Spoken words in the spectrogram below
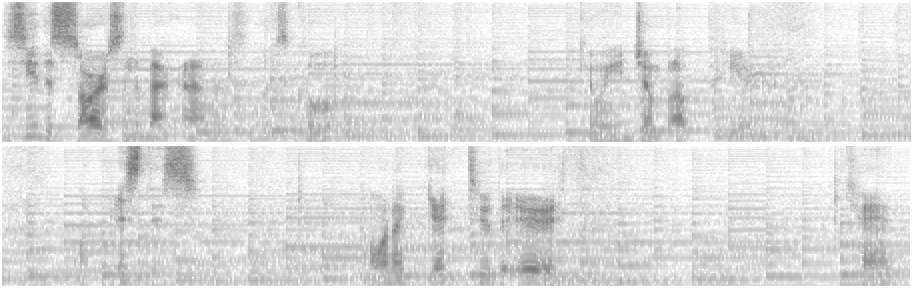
You see the stars in the background? This looks cool. Can we jump up here? What is this? I want to get to the earth. I can't.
